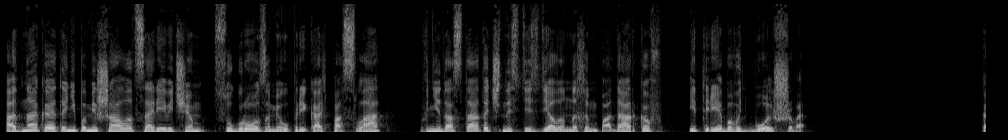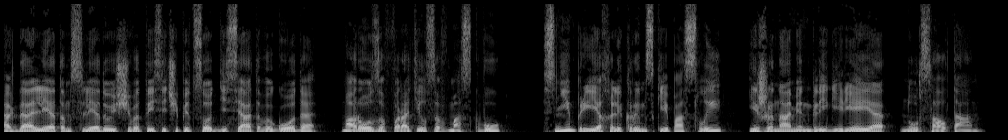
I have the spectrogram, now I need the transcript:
Однако это не помешало царевичам с угрозами упрекать посла в недостаточности сделанных им подарков и требовать большего. Когда летом следующего 1510 года Морозов воротился в Москву, с ним приехали крымские послы и жена Менгли-Гирея Нур-Салтан.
